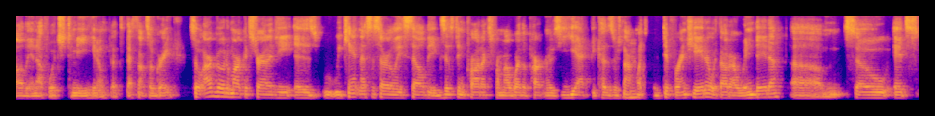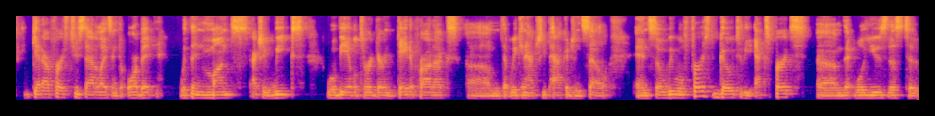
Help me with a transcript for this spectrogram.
Oddly enough, which to me, you know, that's, that's not so great. So our go-to-market strategy is we can't necessarily sell the existing products from our weather partners yet because there's not mm-hmm. much differentiator without our wind data. Um, so it's get our first two satellites into orbit within months, actually weeks we'll be able to return data products um, that we can actually package and sell. And so we will first go to the experts um, that will use this to,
